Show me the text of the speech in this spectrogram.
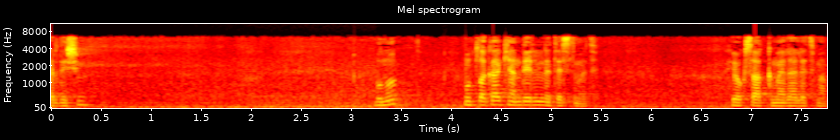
kardeşim. Bunu mutlaka kendi elinle teslim et. Yoksa hakkımı helal etmem.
